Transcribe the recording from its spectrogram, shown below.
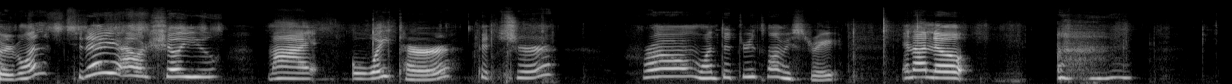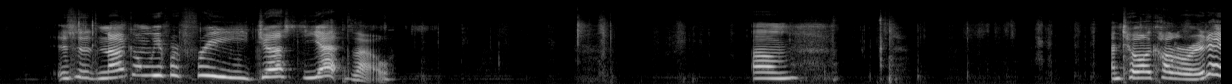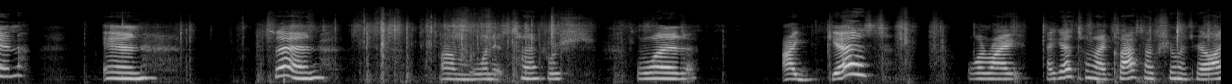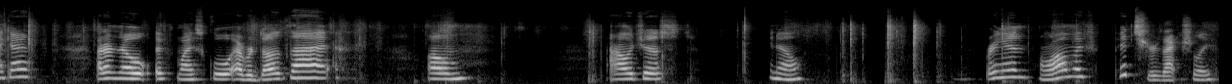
everyone, today I will show you my waiter picture from 123 Slaughter Me Street. And I know this is not going to be for free just yet though. Um, until I color it in and then um, when it's time for, when I guess, when my, I guess when my class have show and tell, I guess. I don't know if my school ever does that. Um, I'll just, you know, bring in a lot of my pictures, actually.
